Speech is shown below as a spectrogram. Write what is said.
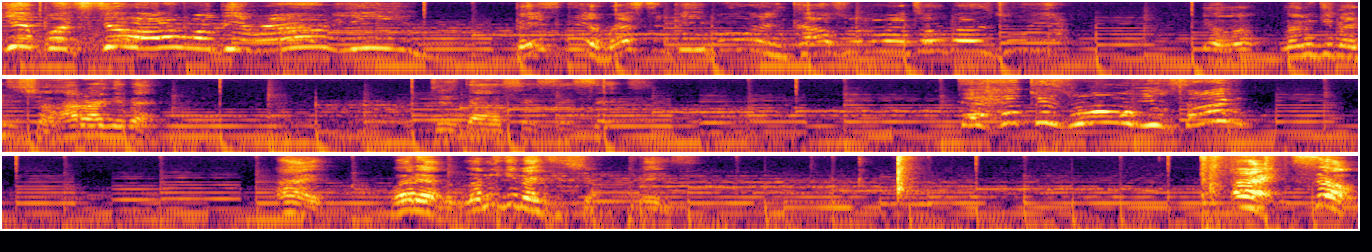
Yeah, but still, I don't want to be around. He basically arresting people and cops running around talking about Giuliani. Yo, let me get back to the show. How do I get back? Just dial 666. The heck is wrong with you, son? Alright, whatever. Let me get back to the show. please. Alright, so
